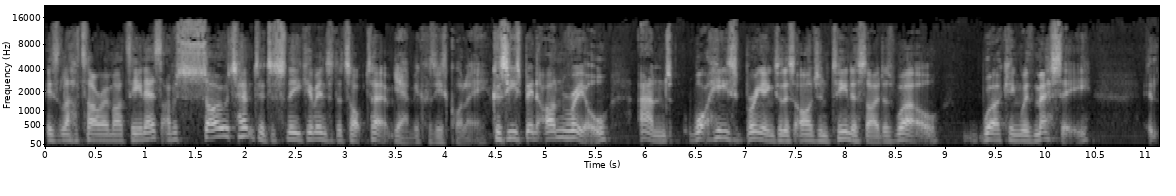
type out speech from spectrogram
is Lautaro Martinez. I was so tempted to sneak him into the top 10 Yeah, because he's quality. because he's been unreal, and what he's bringing to this Argentina side as well, working with Messi, it,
